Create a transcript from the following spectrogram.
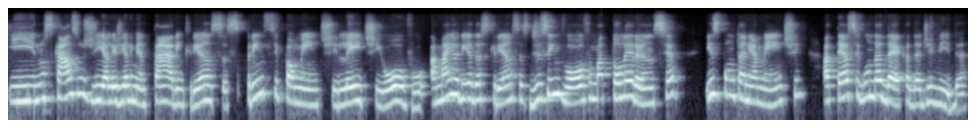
E nos casos de alergia alimentar em crianças, principalmente leite e ovo, a maioria das crianças desenvolve uma tolerância espontaneamente até a segunda década de vida.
